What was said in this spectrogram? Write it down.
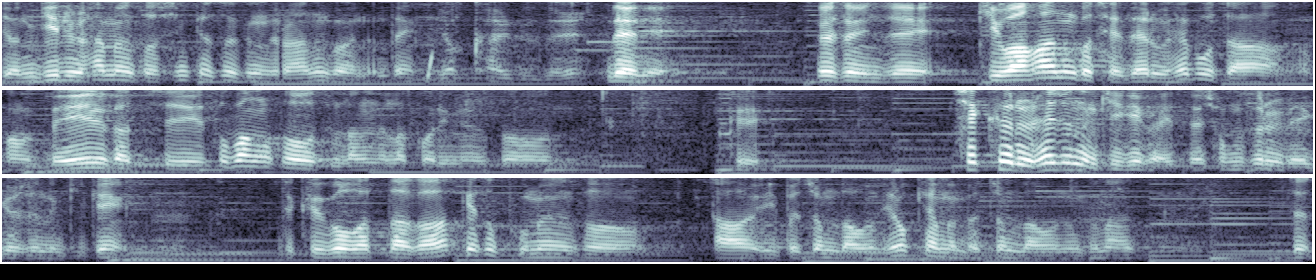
연기를 하면서 심폐소생술을 하는 거였는데 역할극을 네네. 그래서 이제 기왕 하는 거 제대로 해보자. 매일 같이 소방서 들락날락거리면서 그 체크를 해주는 기계가 있어요. 점수를 매겨주는 기계. 이제 그거 갖다가 계속 보면서 아, 이 몇 점 나오는 이렇게 하면 몇 점 나오는구나. 이제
